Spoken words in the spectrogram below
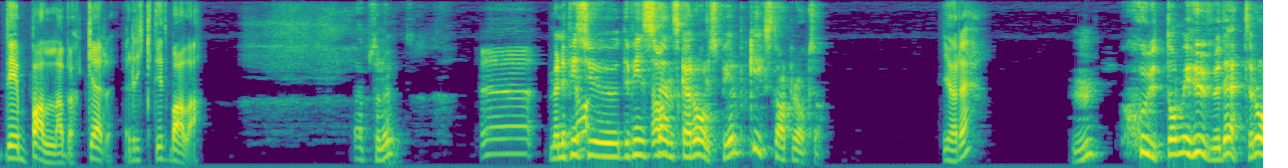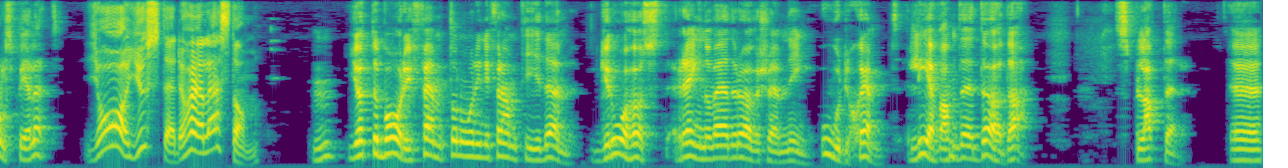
Det är balla böcker, riktigt balla. Absolut. Eh, Men det finns Ja. ju det finns Ja. svenska rollspel på Kickstarter också. Gör det? Mm. Skjut dem i huvudet, rollspelet. Ja, just det, det har jag läst om. Mm. Göteborg, 15 år in i framtiden. Grå höst, regnoväder och översvämning. Ordskämt, levande döda. Splatter. Eh,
